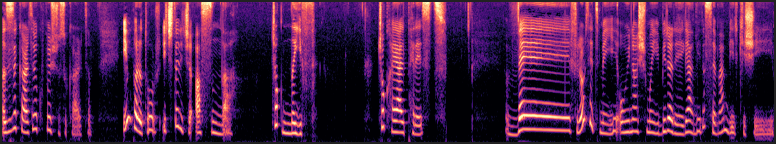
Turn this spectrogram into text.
Azize kartı ve kupa üçlüsü kartı. İmparator içten içe aslında çok naif, çok hayalperest, ve flört etmeyi, oynaşmayı, bir araya gelmeyi de seven bir kişi.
